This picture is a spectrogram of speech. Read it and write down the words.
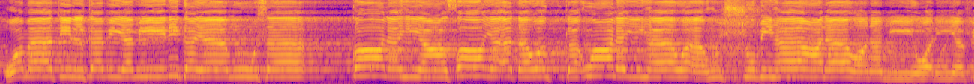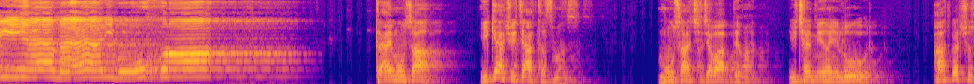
وما تلك بيمينك يا موسى قال هي عصاي أتوكأ عليها وأهش بها على غنمي ولي فيها مآرب أخرى تہٕ اے موسا یہِ کیٛاہ چھُے ژےٚ اَتھس منٛز موسا چھِ جواب دِوان یہِ چھےٚ میٲنۍ لوٗر اَتھ پٮ۪ٹھ چھُس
